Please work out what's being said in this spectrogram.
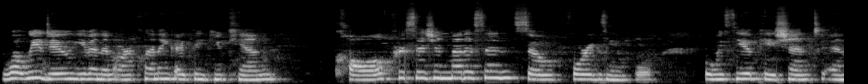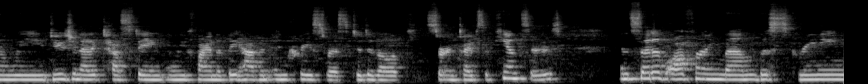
What we do, even in our clinic, I think you can call precision medicine. So, for example, when we see a patient and we do genetic testing and we find that they have an increased risk to develop certain types of cancers, instead of offering them the screening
